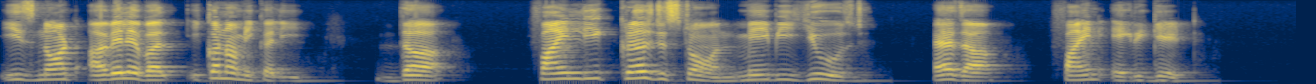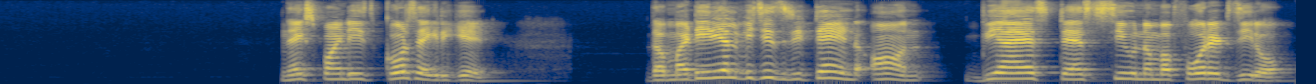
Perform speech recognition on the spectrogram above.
is not available economically, the finely crushed stone may be used as a fine aggregate. Next point is coarse aggregate. The material which is retained on BIS test sieve number 480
